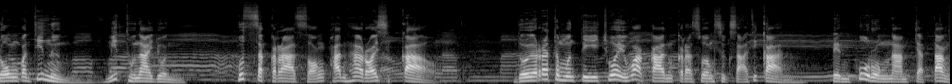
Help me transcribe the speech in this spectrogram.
ลงวันที่1มิถุนายน พุทธศักราช 2519 โดยรัฐมนตรีช่วยว่าการกระทรวงศึกษาธิการเป็นผู้ลงนามจัดตั้ง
